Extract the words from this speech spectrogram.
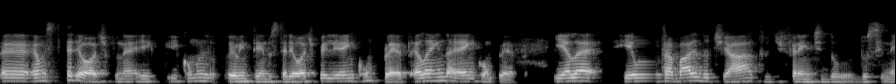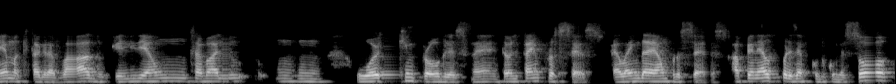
É, é um estereótipo, né? E, e, como eu entendo o estereótipo, ele é incompleto. Ela ainda é incompleta. E ela e o trabalho do teatro, diferente do, do cinema que está gravado, ele é um trabalho, um, um work in progress, né? Então ele está em processo. Ela ainda é um processo. A Penélope, por exemplo, quando começou,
